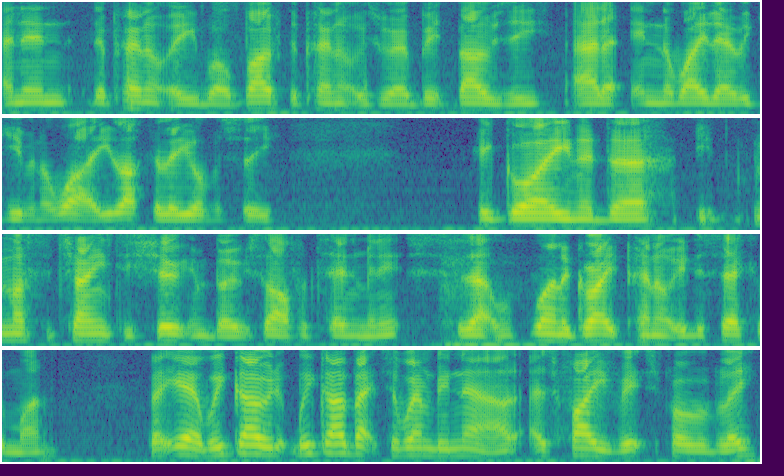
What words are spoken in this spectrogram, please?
And then the penalty, well, both the penalties were a bit dozy in the way they were given away. Luckily, obviously, Higuain had uh, he must have changed his shooting boots after ten minutes that wasn't a great penalty, the second one. But yeah, we go we go back to Wembley now as favourites probably.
